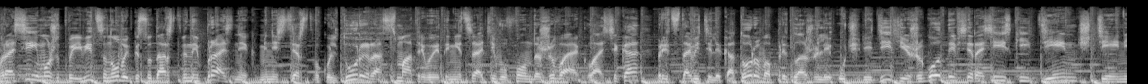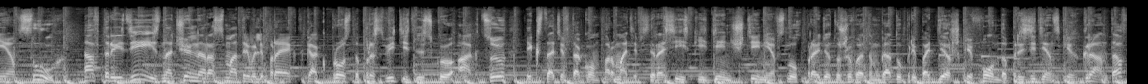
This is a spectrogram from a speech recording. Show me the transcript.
В России может появиться новый государственный праздник. Министерство культуры рассматривает инициативу фонда «Живая классика», представители которого предложили учредить ежегодный Всероссийский день чтения вслух. Авторы идеи изначально рассматривали проект как просто просветительскую акцию, и, кстати, в таком формате Всероссийский день чтения вслух пройдет уже в этом году при поддержке фонда президентских грантов.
